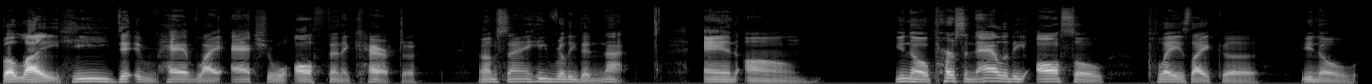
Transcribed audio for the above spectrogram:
But like, he didn't have like actual authentic character. You know I'm saying? He really did not. And um, you know, personality also plays like a, you know,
